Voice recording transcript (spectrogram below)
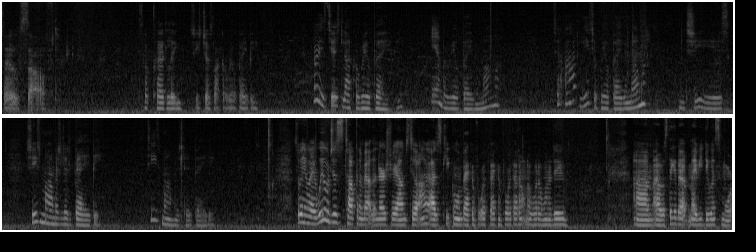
so soft. So cuddly. She's just like a real baby. Her just like a real baby. I'm a real baby mama. So I is a real baby mama. And she is. She's mama's little baby. She's mama's little baby. So anyway, we were just talking about the nursery. I'm still, I, I just keep going back and forth, back and forth. I don't know what I want to do. Um, I was thinking about maybe doing some more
